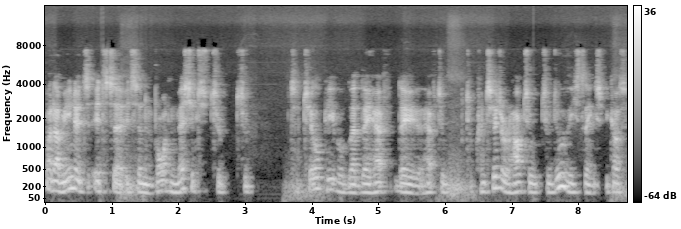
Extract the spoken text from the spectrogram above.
But I mean, it's it's uh, it's an important message to to to tell people that they have they have to, to consider how to, to do these things because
